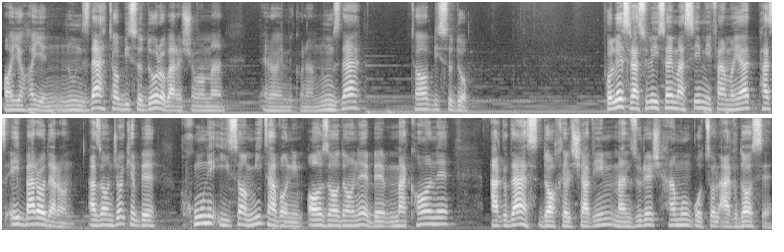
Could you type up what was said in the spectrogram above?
آیه های 19 تا 22 رو برای شما من ارائه می کنم 19 تا 22 پولس رسول عیسی مسیح میفرماید پس ای برادران از آنجا که به خون عیسی می توانیم آزادانه به مکان اقدس داخل شویم منظورش همون قدس الاقداسه.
